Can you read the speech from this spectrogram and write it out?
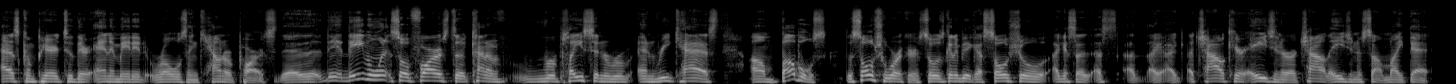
as compared to their animated roles and counterparts. They, they, they even went so far as to kind of replace and re- and recast um, Bubbles, the social worker. So it's going to be like a social, I guess, a, a, a, a child care agent or a child agent or something like that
